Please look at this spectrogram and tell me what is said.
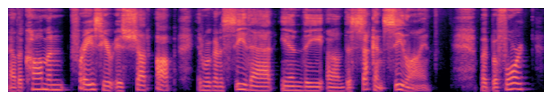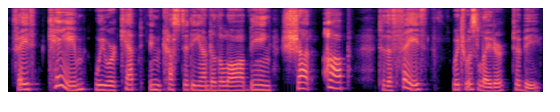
Now, the common phrase here is shut up, and we're going to see that in the, uh, the second C line. But before faith came, we were kept in custody under the law, being shut up to the faith which was later to be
